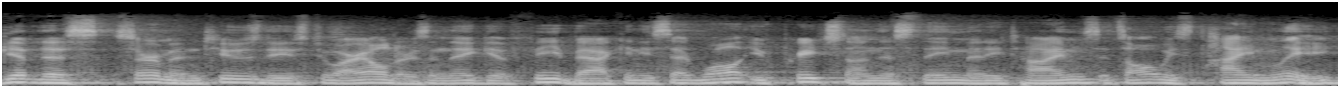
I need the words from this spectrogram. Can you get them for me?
give this sermon Tuesdays to our elders and they give feedback. And he said, Walt, you've preached on this theme many times. It's always timely.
